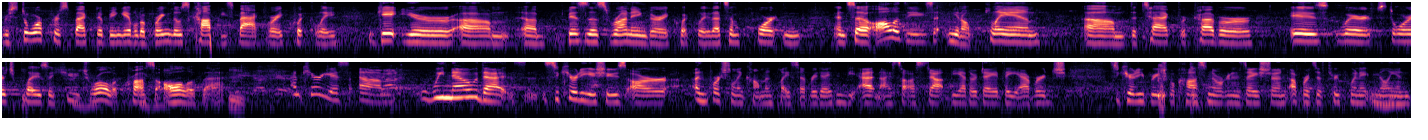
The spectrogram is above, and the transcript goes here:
restore perspective, being able to bring those copies back very quickly, get your um, uh, business running very quickly, that's important. And so all of these, you know, plan, um, detect, recover, is where storage plays a huge role across all of that. Mm. I'm curious, um, we know that security issues are unfortunately commonplace every day. I think the, and I saw a stat the other day, the average security breach will cost an organization upwards of $3.8 million.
